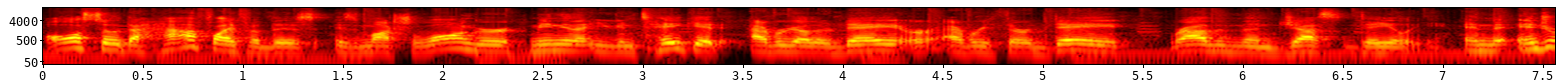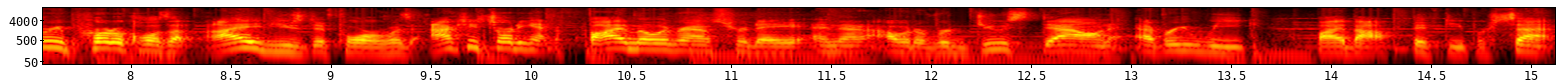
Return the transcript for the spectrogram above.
also the half-life of this is much longer, meaning that you can take it every other day or every third day rather than just daily. And the injury protocols that I've used it for was actually starting at five milligrams per day and then I would have reduced down every week by about 50%.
